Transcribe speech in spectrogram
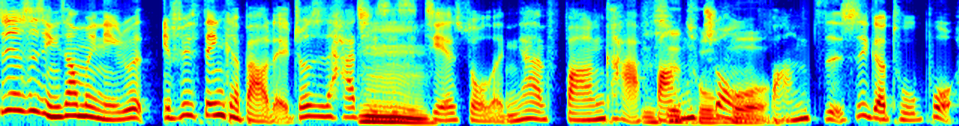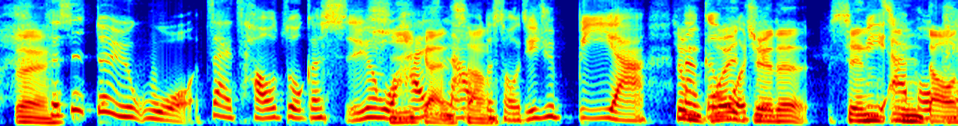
这件事情上面，你如果 if you think about it，就是它其实是解锁了。嗯、你看，房卡、房重、房子是一个突破。对。可是对于我在操作跟使用，我还是拿我的手机去逼呀，就不会觉得先进到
